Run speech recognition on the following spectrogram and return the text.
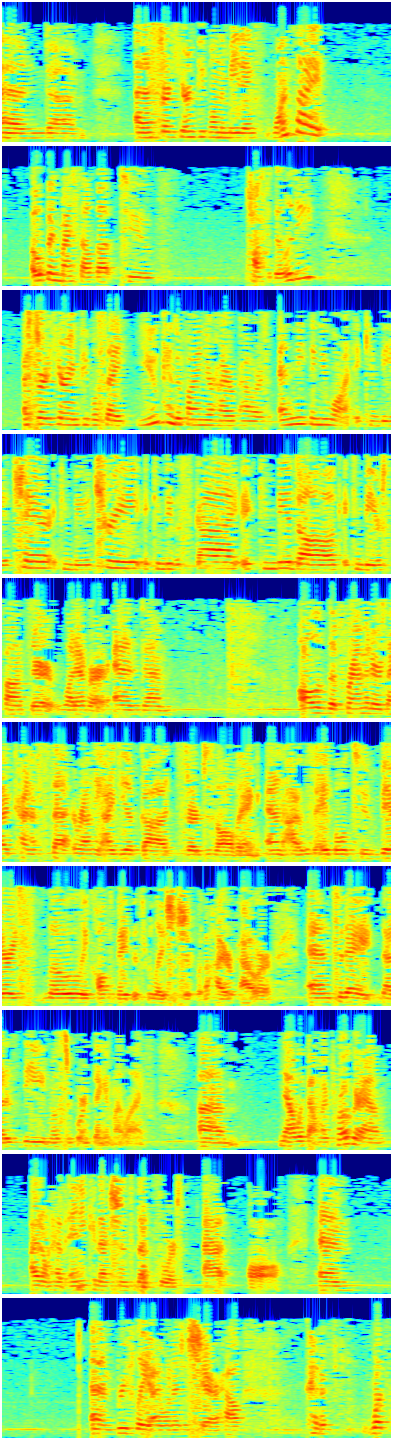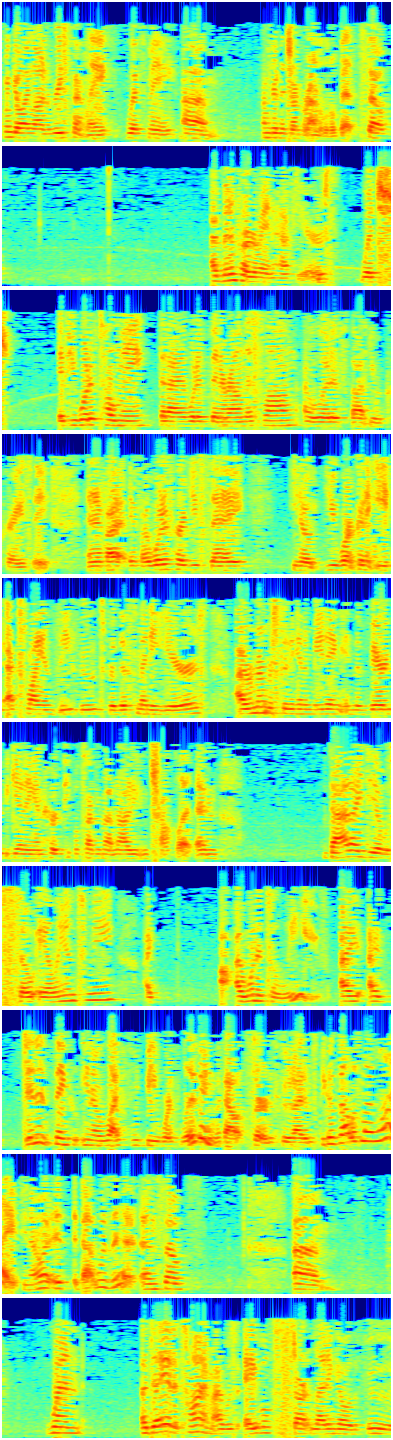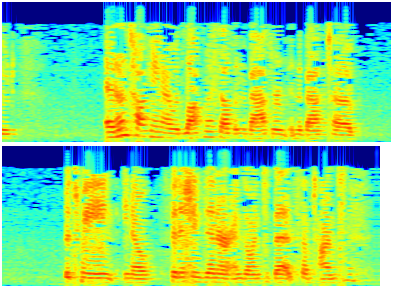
And, um, and I started hearing people in the meetings. Once I opened myself up to possibility, I started hearing people say, you can define your higher powers anything you want. It can be a chair, it can be a tree, it can be the sky, it can be a dog, it can be your sponsor, whatever. And um, all of the parameters I'd kind of set around the idea of God started dissolving, and I was able to very slowly cultivate this relationship with a higher power. And today, that is the most important thing in my life. Um, now, without my program, I don't have any connection to that source at all. And and briefly, I want to just share how kind of what's been going on recently with me. Um, I'm going to jump around a little bit. So, I've been in program eight and a half years, which if you would have told me that I would have been around this long, I would have thought you were crazy. And if I if I would have heard you say you know, you weren't going to eat X, Y, and Z foods for this many years. I remember sitting in a meeting in the very beginning and heard people talking about not eating chocolate, and that idea was so alien to me. I I wanted to leave. I I didn't think you know life would be worth living without certain food items because that was my life. You know, it, it that was it. And so, um, when a day at a time, I was able to start letting go of the food. And I'm talking, I would lock myself in the bathroom, in the bathtub, between, you know, finishing dinner and going to bed sometimes,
